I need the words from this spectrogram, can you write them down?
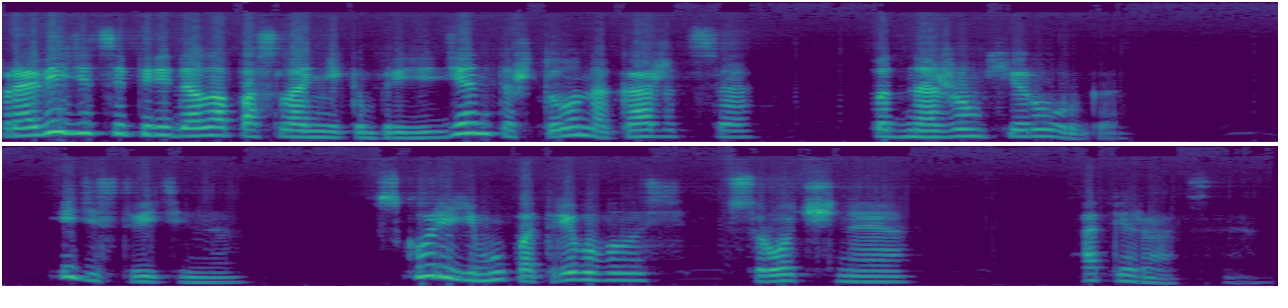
провидица передала посланникам президента, что он окажется под ножом хирурга. И действительно, Вскоре ему потребовалась срочная операция.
